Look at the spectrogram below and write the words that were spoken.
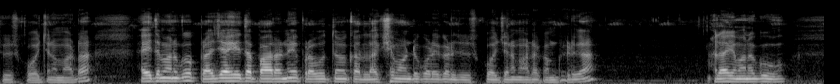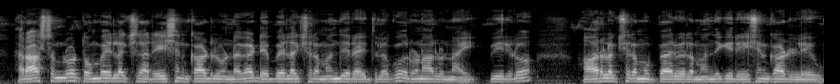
చూసుకోవచ్చు అనమాట అయితే మనకు ప్రజాహిత పాలనే ప్రభుత్వం యొక్క లక్ష్యం అంటూ కూడా ఇక్కడ చూసుకోవచ్చు అనమాట కంప్లీట్గా. అలాగే మనకు రాష్ట్రంలో తొంభై లక్షల రేషన్ కార్డులు ఉండగా డెబ్బై లక్షల మంది రైతులకు రుణాలు ఉన్నాయి వీరిలో ఆరు లక్షల ముప్పై ఆరు వేల మందికి రేషన్ కార్డు లేవు.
